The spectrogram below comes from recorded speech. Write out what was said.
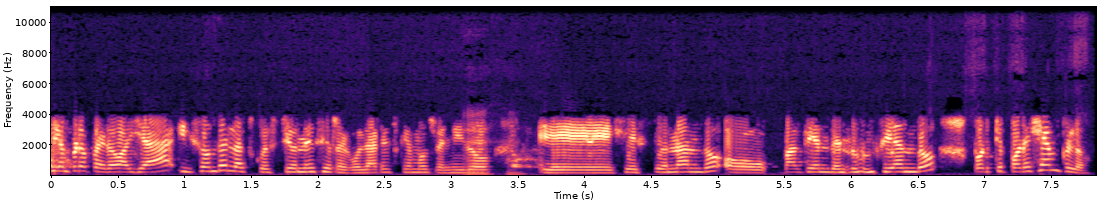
siempre operó allá y son de las cuestiones irregulares que hemos venido eh, gestionando o más bien denunciando, porque por ejemplo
